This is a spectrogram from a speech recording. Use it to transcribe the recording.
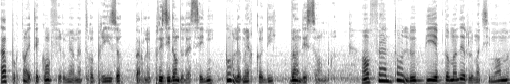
a pourtant été confirmée à maintes reprises par le président de la CENI pour le mercredi 20 décembre. Enfin, dans le billet hebdomadaire Le Maximum,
